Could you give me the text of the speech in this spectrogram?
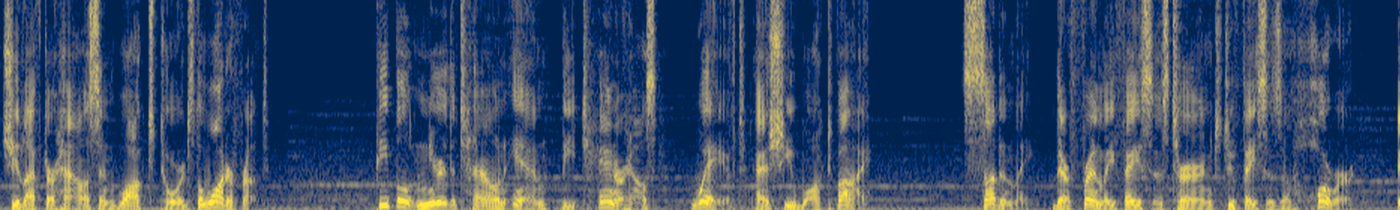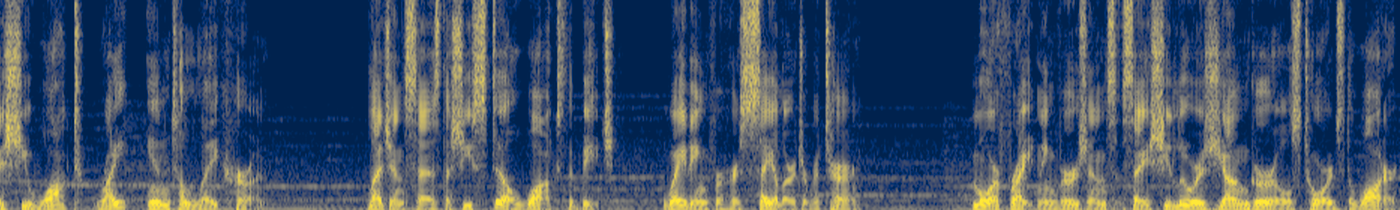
She left her house and walked towards the waterfront. People near the town inn, the Tanner House, waved as she walked by. Suddenly, their friendly faces turned to faces of horror as she walked right into Lake Huron. Legend says that she still walks the beach, waiting for her sailor to return. More frightening versions say she lures young girls towards the water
